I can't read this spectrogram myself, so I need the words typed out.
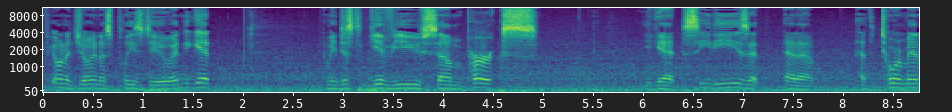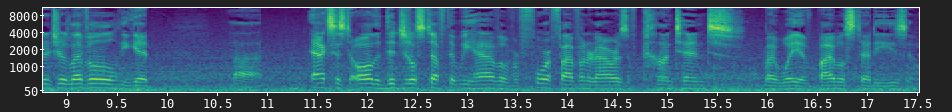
if you want to join us, please do. And you get, I mean, just to give you some perks, you get CDs at, at a at the tour manager level. You get uh, access to all the digital stuff that we have, over four or five hundred hours of content by way of Bible studies and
